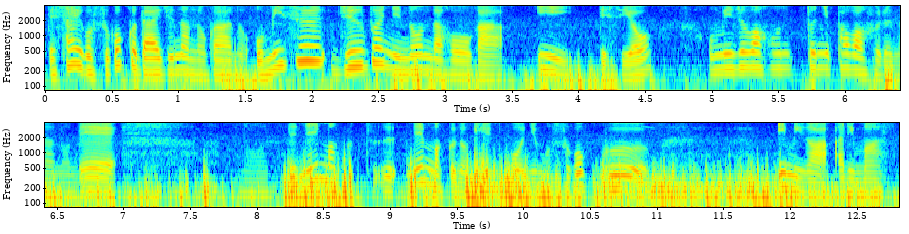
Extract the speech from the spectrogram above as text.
で最後すごく大事なのがあのお水十分に飲んだ方がいいですよ。お水は本当にパワフルなのでので粘膜粘膜の健康にもすごく意味があります。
